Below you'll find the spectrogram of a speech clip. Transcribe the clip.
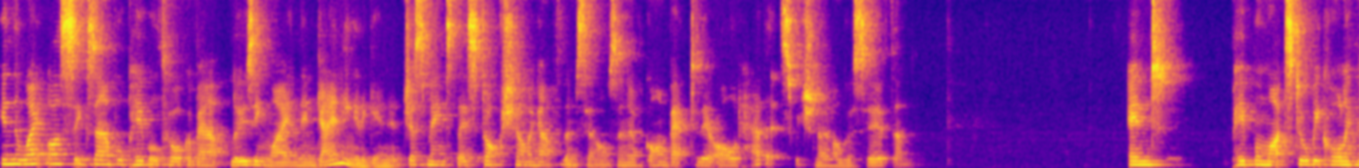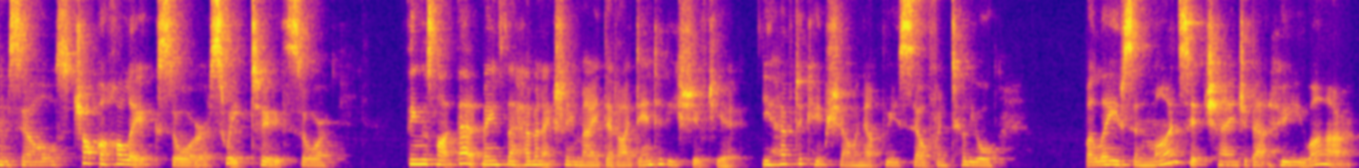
In the weight loss example, people talk about losing weight and then gaining it again. It just means they stop showing up for themselves and have gone back to their old habits, which no longer serve them. And people might still be calling themselves chocoholics or sweet tooths or things like that. It means they haven't actually made that identity shift yet. You have to keep showing up for yourself until your beliefs and mindset change about who you are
